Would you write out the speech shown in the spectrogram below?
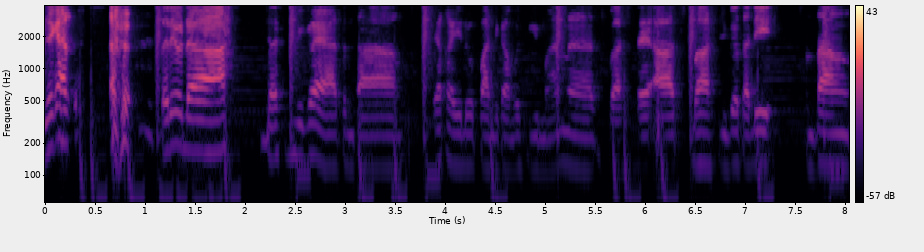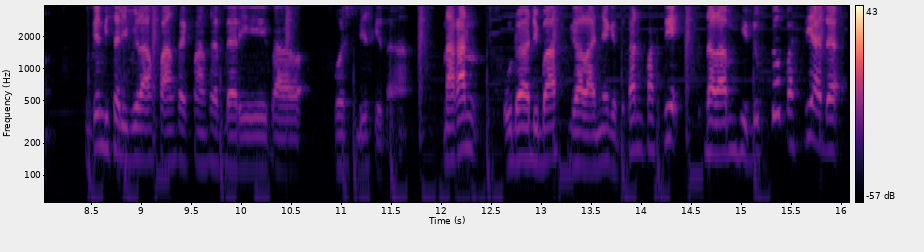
Ya kan tadi udah jelasin juga ya tentang ya kehidupan di kampus gimana, terus bahas TA, terus bahas juga tadi tentang mungkin bisa dibilang fun fact fun fact dari para bos bis kita. Nah kan udah dibahas segalanya gitu kan pasti dalam hidup tuh pasti ada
